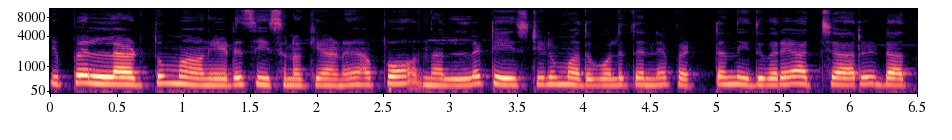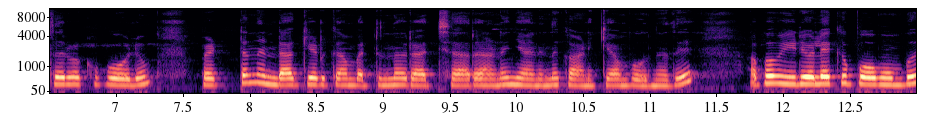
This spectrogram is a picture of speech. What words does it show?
ഇപ്പോൾ എല്ലായിടത്തും മാങ്ങയുടെ സീസണൊക്കെയാണ് അപ്പോൾ നല്ല ടേസ്റ്റിലും അതുപോലെ തന്നെ പെട്ടെന്ന് ഇതുവരെ അച്ചാർ ഇടാത്തവർക്ക് പോലും പെട്ടെന്ന് ഉണ്ടാക്കിയെടുക്കാൻ പറ്റുന്ന ഒരു അച്ചാറാണ് ഞാനിന്ന് കാണിക്കാൻ പോകുന്നത്. അപ്പോൾ വീഡിയോയിലേക്ക് പോകും മുമ്പ്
